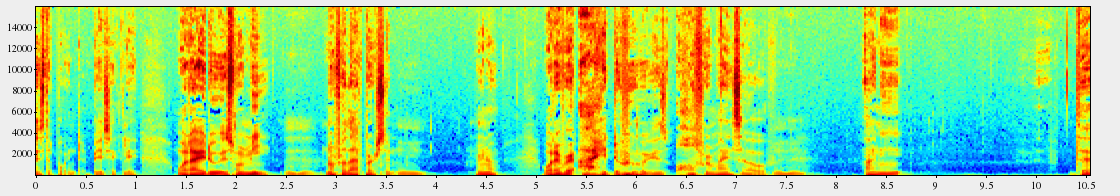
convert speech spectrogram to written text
is the point basically what I do is for me Mm-hmm. not for that person Mm-hmm. you know whatever i do is all for myself Mm-hmm. Ani, the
